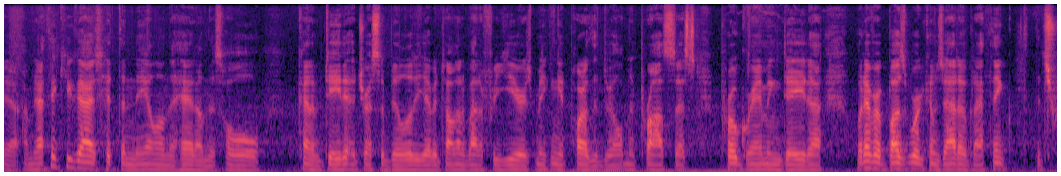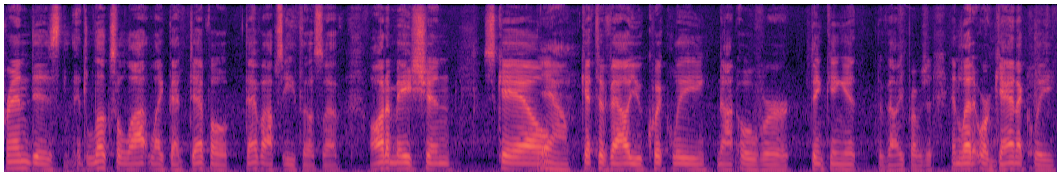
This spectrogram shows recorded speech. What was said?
Yeah, I mean, I think you guys hit the nail on the head on this whole kind of data addressability. I've been talking about it for years, making it part of the development process, programming data, whatever buzzword comes out of it. But I think the trend is, it looks a lot like that Devo, DevOps ethos of automation, scale, Yeah. get to value quickly, not overthinking it, the value proposition, and let it organically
